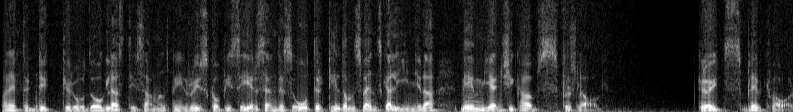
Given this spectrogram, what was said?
Varefter Dycker och Douglas tillsammans med en rysk officer sändes åter till de svenska linjerna med Mjenschikovs förslag. Kreutz blev kvar.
